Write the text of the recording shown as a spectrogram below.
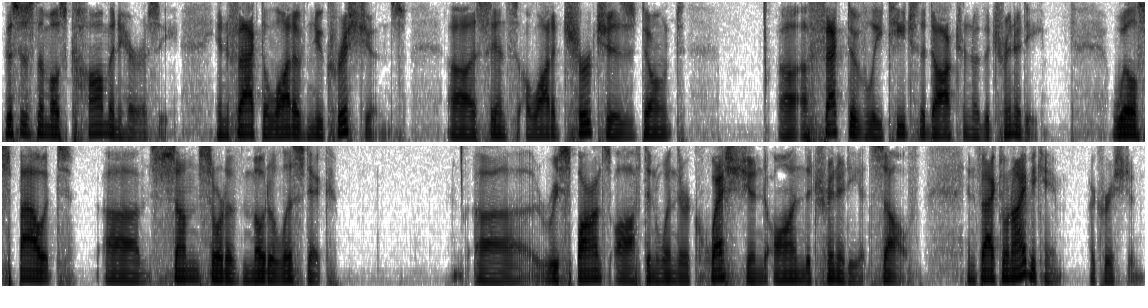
This is the most common heresy. In fact, a lot of new Christians, uh, since a lot of churches don't uh, effectively teach the doctrine of the Trinity, will spout uh, some sort of modalistic uh, response often when they're questioned on the Trinity itself. In fact, when I became a Christian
